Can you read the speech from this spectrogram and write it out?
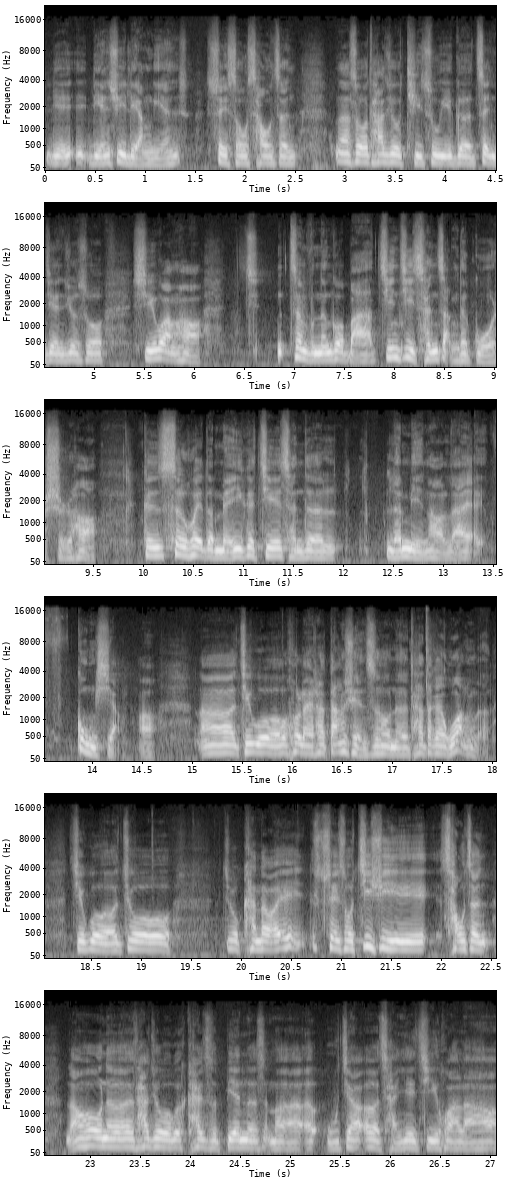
连连续两年税收超增，那时候他就提出一个政见，就是说希望哈政府能够把经济成长的果实哈跟社会的每一个阶层的人民哈来共享啊啊，结果后来他当选之后呢，他大概忘了，结果就。就看到哎，税收继续超增，然后呢，他就开始编了什么五加二产业计划啦，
